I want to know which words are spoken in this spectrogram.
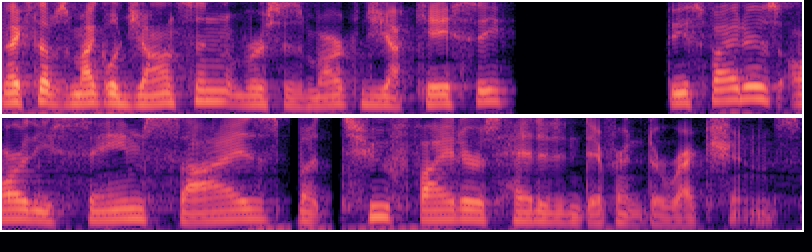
Next up is Michael Johnson versus Marc Diakiese. These fighters are the same size, but two fighters headed in different directions.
